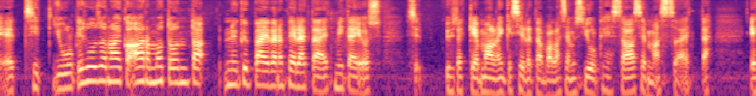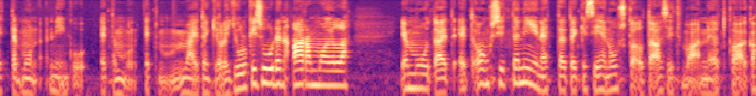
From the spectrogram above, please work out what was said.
että sit julkisuus on aika armotonta. Nykypäivänä pelätään, että mitä jos se, yhtäkkiä mä olenkin sillä tavalla semmoisessa julkisessa asemassa, että, että, mun, niin kuin, että, mun, että mä jotenkin olen julkisuuden armoilla ja muuta. Että, että onko sitten niin, että jotenkin siihen uskaltaa sitten vaan ne, jotka on aika,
